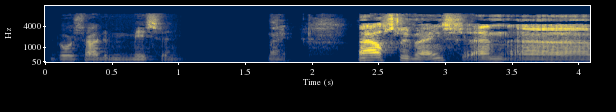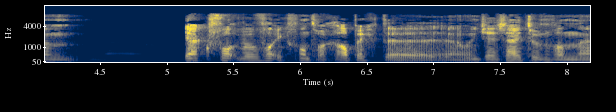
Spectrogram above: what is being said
door zouden missen. Nee, nou, absoluut mee eens. En uh, ja, ik vond, ik vond het wel grappig, want jij zei toen van, uh,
